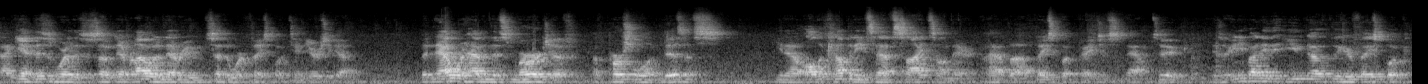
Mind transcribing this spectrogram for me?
Again, this is where this is so different. I would have never even said the word Facebook 10 years ago. But now we're having this merge of, of personal and business. You know, all the companies have sites on there, have uh, Facebook pages now too. Is there anybody that you know through your Facebook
